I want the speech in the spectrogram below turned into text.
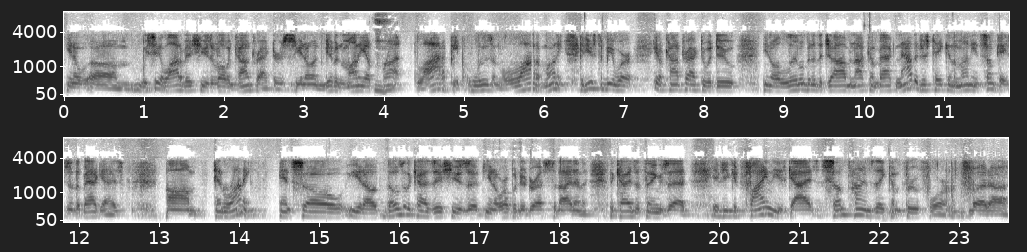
you know, um, we see a lot of issues involving contractors, you know, and giving money up front. Mm-hmm. A lot of people losing a lot of money. It used to be where, you know, contractor would do, you know, a little bit of the job and not come back. Now they're just taking the money, in some cases, the bad guys, um, and running. And so, you know, those are the kinds of issues that, you know, we're hoping to address tonight and the, the kinds of things that if you could find these guys, sometimes they come through for them. But, uh,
